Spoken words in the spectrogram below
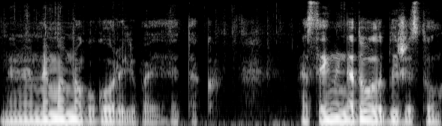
Ne, ne, nemoj mnogo gore, Ljubaj, e tako. Rastegni ga dole, bliže stolu.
